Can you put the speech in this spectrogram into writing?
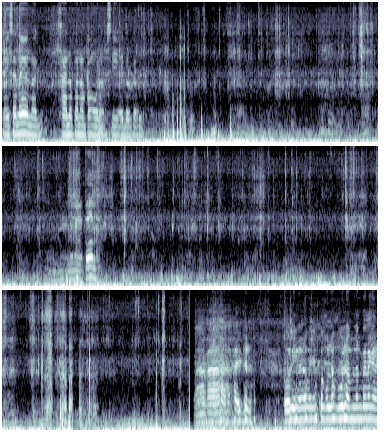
Yung isa na yun, nag ano pa ng pangulam si Idol Kabit. Ano natin? Mga ka-idol. Uli na naman yung pangulam-ulam lang talaga.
